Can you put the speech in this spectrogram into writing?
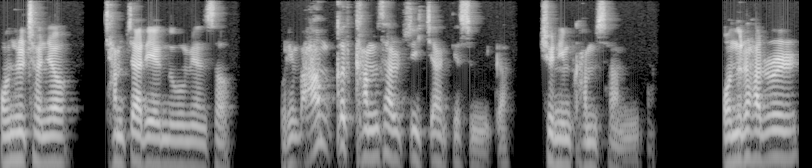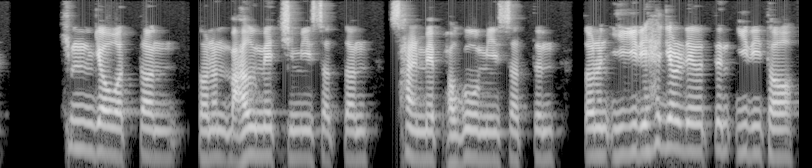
오늘 저녁 잠자리에 누우면서 우리 마음껏 감사할 수 있지 않겠습니까? 주님 감사합니다. 오늘 하루를 힘겨웠던 또는 마음의 짐이 있었던 삶의 버거움이 있었던 또는 이 일이 해결되었던 일이 더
